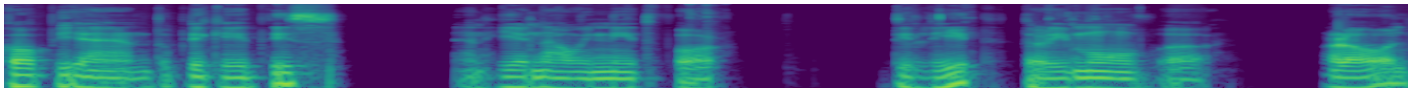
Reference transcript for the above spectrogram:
copy and duplicate this. And here now we need for delete to remove a role.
